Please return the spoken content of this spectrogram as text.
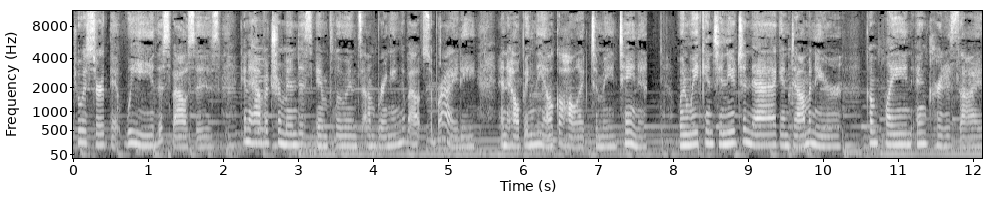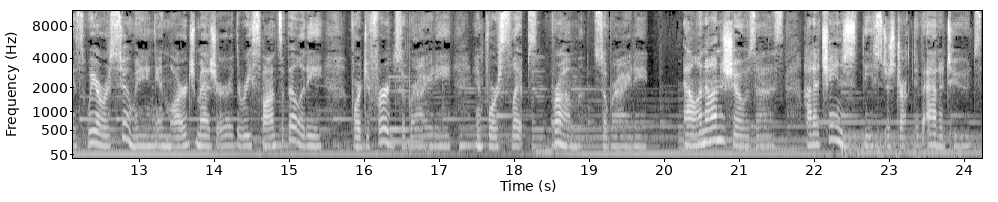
to assert that we, the spouses, can have a tremendous influence on bringing about sobriety and helping the alcoholic to maintain it. When we continue to nag and domineer, complain, and criticize, we are assuming in large measure the responsibility for deferred sobriety and for slips from sobriety. Al Anon shows us how to change these destructive attitudes.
